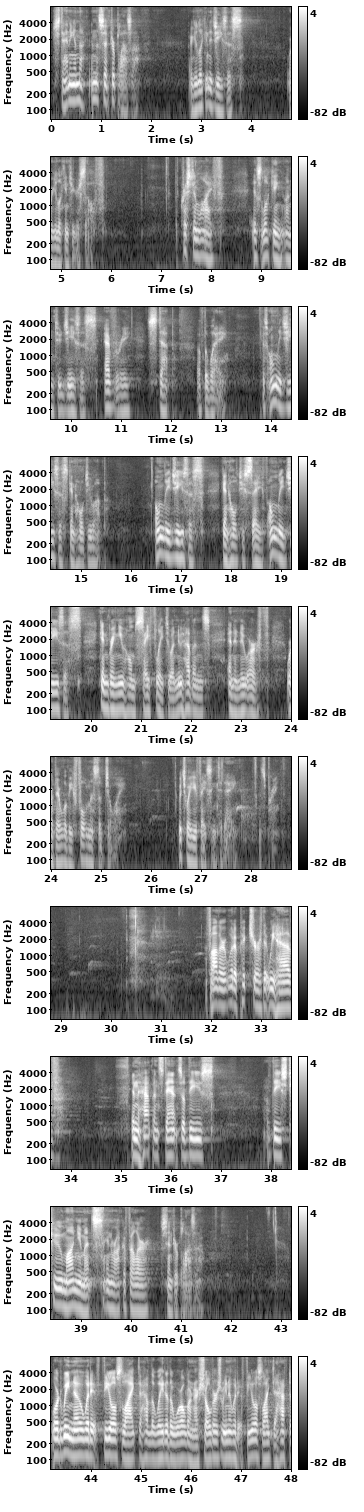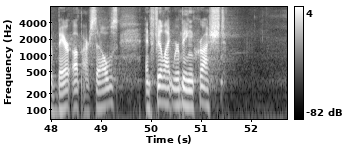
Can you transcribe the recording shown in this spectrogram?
Standing in the, in the center plaza. Are you looking to Jesus or you looking to yourself? The Christian life is looking unto Jesus every step of the way because only Jesus can hold you up. Only Jesus can hold you safe. Only Jesus can bring you home safely to a new heavens and a new earth where there will be fullness of joy. Which way are you facing today? Let's pray. Father, what a picture that we have in the happenstance of these, of these two monuments in Rockefeller Center Plaza. Lord, we know what it feels like to have the weight of the world on our shoulders. We know what it feels like to have to bear up ourselves and feel like we're being crushed.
